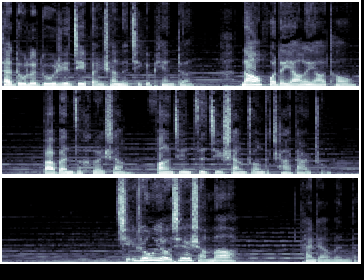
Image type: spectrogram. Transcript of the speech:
他读了读日记本上的几个片段，恼火地摇了摇头，把本子合上，放进自己上装的插袋中。其中有些什么？探长问道：“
